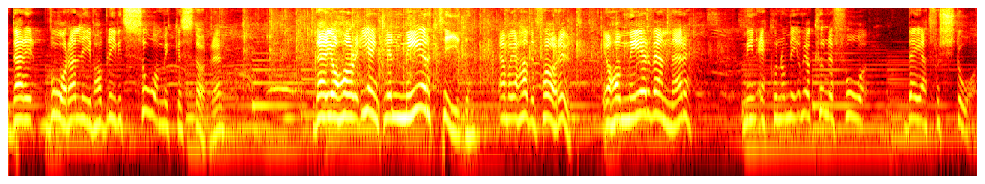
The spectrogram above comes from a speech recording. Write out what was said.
där våra liv har blivit så mycket större. Där jag har egentligen mer tid än vad jag hade förut. Jag har mer vänner, min ekonomi. Om jag kunde få dig att förstå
